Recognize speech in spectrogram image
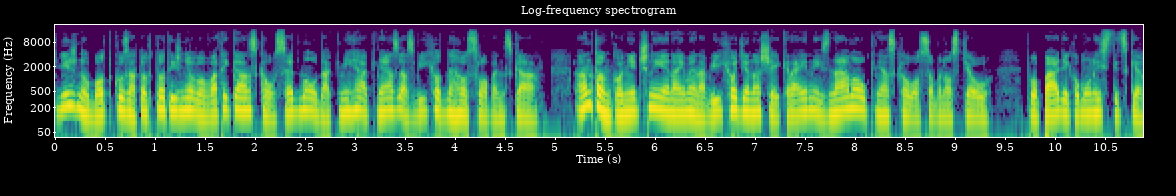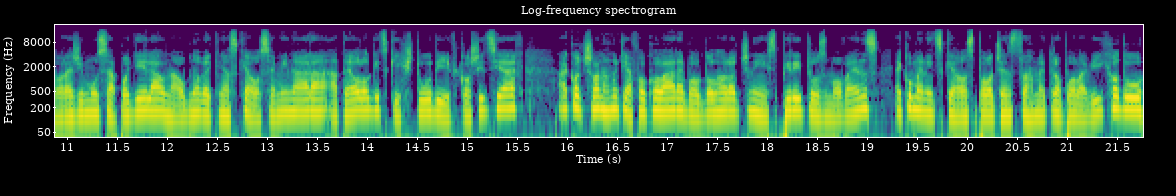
Knižnú bodku za tohto týždňovou Vatikánskou sedmou dá kniha kňaza z východného Slovenska. Anton Konečný je najmä na východe našej krajiny známou kňazskou osobnosťou. Po páde komunistického režimu sa podielal na obnove kňazského seminára a teologických štúdií v Košiciach. Ako člen hnutia Fokoláre bol dlhoročný Spiritus Movens ekumenického spoločenstva Metropole Východu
